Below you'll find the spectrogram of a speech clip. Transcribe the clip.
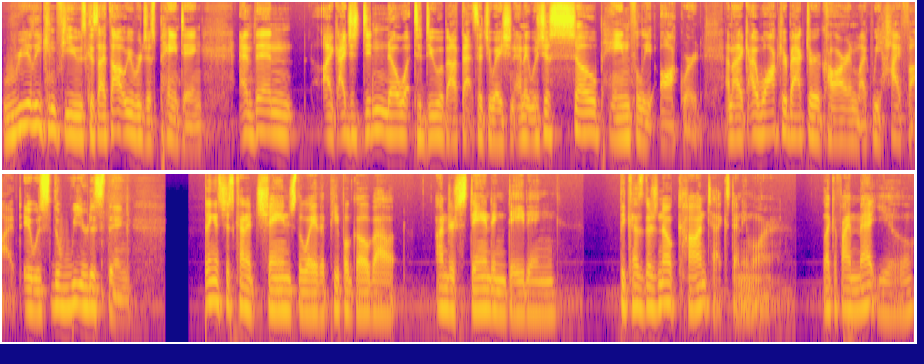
really confused because I thought we were just painting, and then like I just didn't know what to do about that situation, and it was just so painfully awkward. And like I walked her back to her car, and like we high fived. It was the weirdest thing. I think it's just kind of changed the way that people go about understanding dating because there's no context anymore. like if I met you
